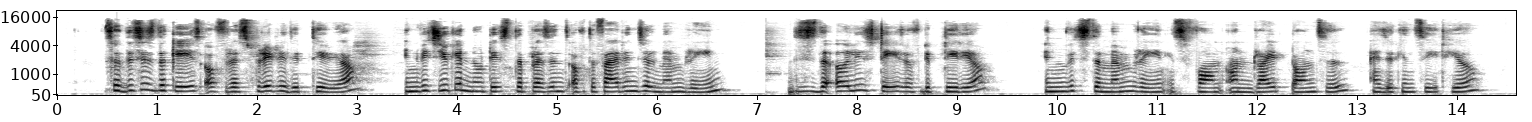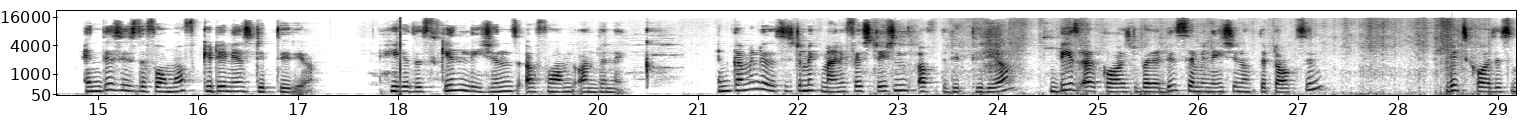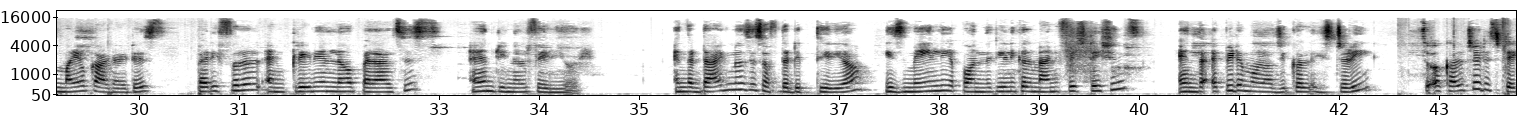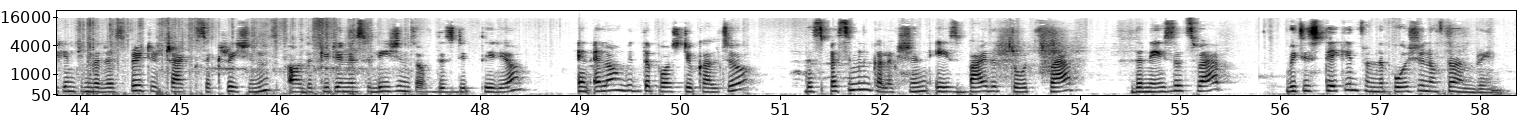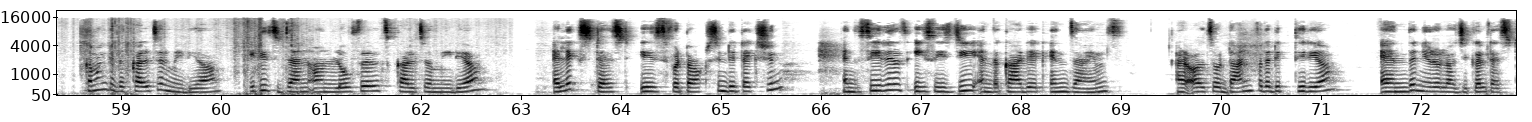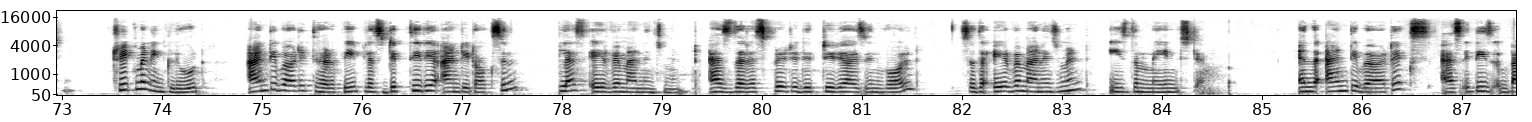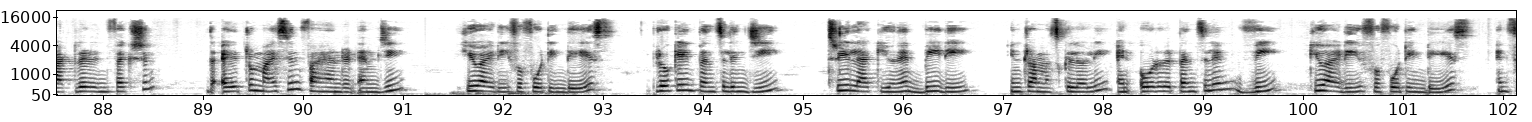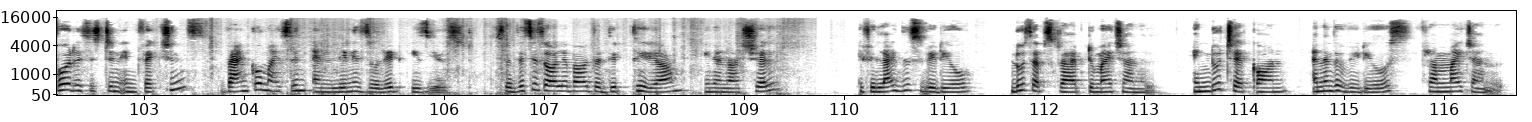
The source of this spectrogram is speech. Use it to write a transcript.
So this is the case of respiratory diphtheria in which you can notice the presence of the pharyngeal membrane. This is the early stage of diphtheria in which the membrane is formed on right tonsil as you can see it here and this is the form of cutaneous diphtheria. Here the skin lesions are formed on the neck. And coming to the systemic manifestations of the diphtheria, these are caused by the dissemination of the toxin which causes myocarditis, peripheral and cranial nerve paralysis and renal failure. And the diagnosis of the diphtheria is mainly upon the clinical manifestations and the epidemiological history so a culture is taken from the respiratory tract secretions or the cutaneous lesions of this diphtheria and along with the positive culture, the specimen collection is by the throat swab, the nasal swab, which is taken from the portion of the membrane. Coming to the culture media, it is done on Loeffler's culture media. Elek test is for toxin detection and the serials ECG and the cardiac enzymes are also done for the diphtheria and the neurological testing. Treatment include antibiotic therapy plus diphtheria antitoxin plus airway management as the respiratory diphtheria is involved. So the airway management is the main step. And the antibiotics as it is a bacterial infection, the erythromycin 500 mg QID for 14 days, procaine penicillin G 3 lakh unit BD intramuscularly and oral penicillin V QID for 14 days and for resistant infections, vancomycin and linezolid is used. So this is all about the diphtheria in a nutshell. If you like this video, do subscribe to my channel and do check on another videos from my channel.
